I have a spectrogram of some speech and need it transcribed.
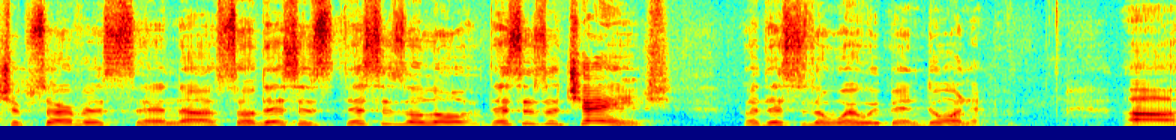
worship service, and uh, so this is this is a little this is a change, but this is the way we've been doing it. Uh,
